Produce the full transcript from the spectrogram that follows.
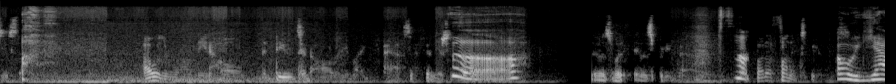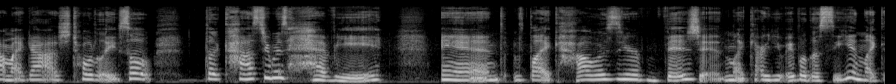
just like, I was rounding home. The dudes had already like passed the finish. It was it was pretty bad, so, but a fun experience. Oh yeah, my gosh, totally. So the costume is heavy and like how is your vision? Like are you able to see and like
